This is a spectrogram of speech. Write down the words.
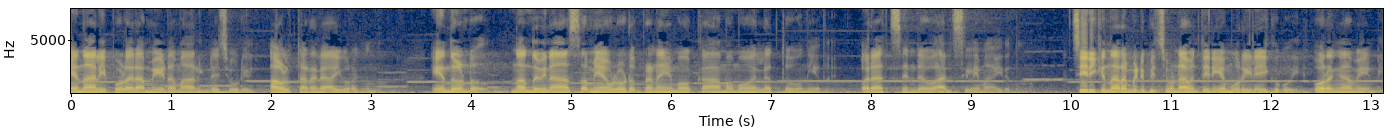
എന്നാൽ ഇപ്പോൾ ഒരു അമ്മയുടെ മാറിന്റെ ചൂടിൽ അവൾ തണലായി ഉറങ്ങുന്നു. എന്തുകൊണ്ടോ നന്ദുവിന് ആ സമയം അവളോട് പ്രണയമോ കാമമോ അല്ല തോന്നിയത്. ഒരച്ഛന്റെ വാത്സല്യമായിരുന്നു. ചിരിക്ക് നിറം പിടിപ്പിച്ചുകൊണ്ട് അവൻ തിരികെ മുറിയിലേക്ക് പോയി. ഉറങ്ങാൻ വേണ്ടി.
